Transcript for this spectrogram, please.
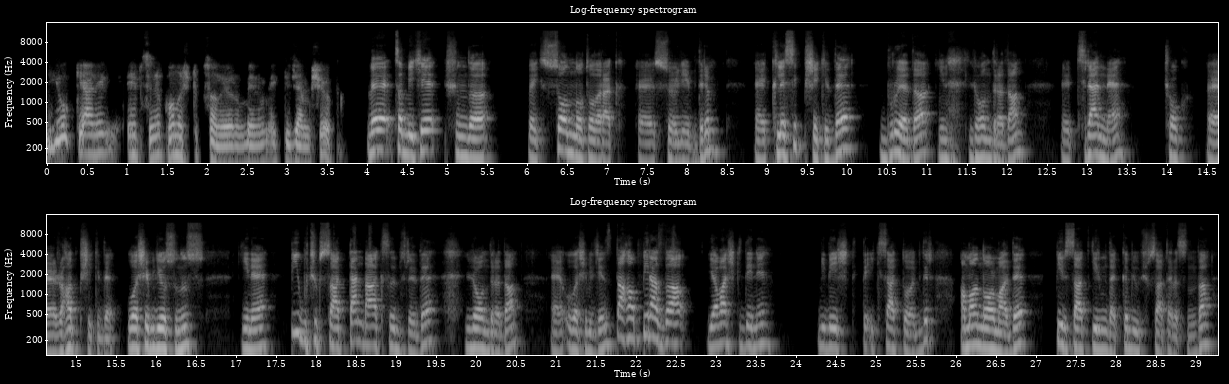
Yok yani hepsini konuştuk sanıyorum. Benim ekleyeceğim bir şey yok. Ve tabii ki şunu da belki son not olarak e, söyleyebilirim. E, klasik bir şekilde buraya da yine Londra'dan e, trenle çok e, rahat bir şekilde ulaşabiliyorsunuz. Yine bir buçuk saatten daha kısa bir sürede Londra'dan e, ulaşabileceğiniz. Daha biraz daha yavaş gideni bir değişiklikte iki saat de olabilir. Ama normalde bir saat 20 dakika, bir buçuk saat arasında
